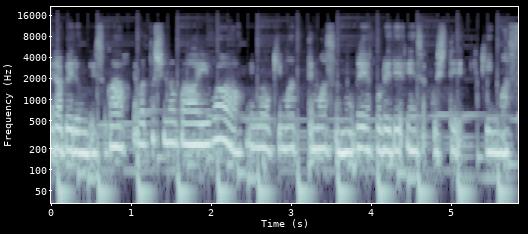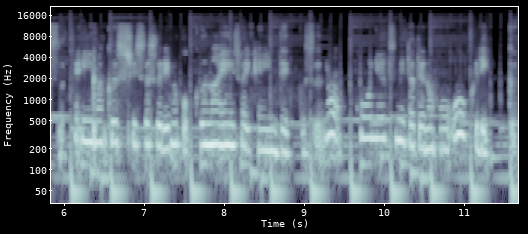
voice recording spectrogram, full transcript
選べるんですが、で私の場合はもう決まってますので、これで検索していきます。で、EMAXIS スリム国内債券インデックスの購入積立の方をクリック。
